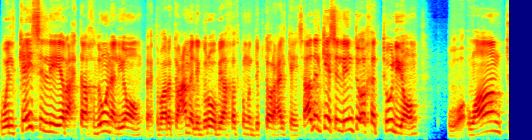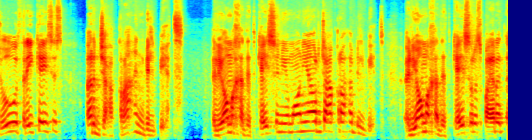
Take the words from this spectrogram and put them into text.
وال case اللي راح تأخذونه اليوم باعتبار أنتم عمل group ياخذكم الدكتور على ال case هذا ال case اللي أنتم أخذتوه اليوم 1 2 3 cases ارجع اقراهن بالبيت. اليوم أخذت case pneumonia ارجع اقراها بالبيت. اليوم أخذت case ريسبيرت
